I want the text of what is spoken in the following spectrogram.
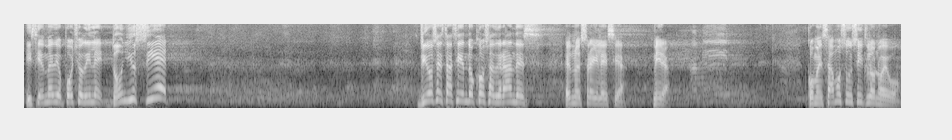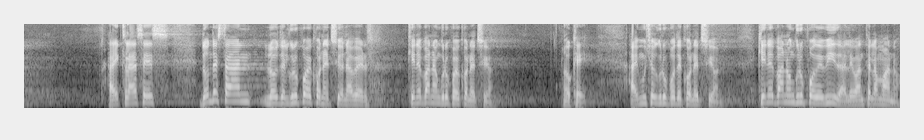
Y si es medio pocho, dile, don't you see it? Dios está haciendo cosas grandes en nuestra iglesia. Mira, comenzamos un ciclo nuevo. Hay clases. ¿Dónde están los del grupo de conexión? A ver, ¿quiénes van a un grupo de conexión? Ok. Hay muchos grupos de conexión. ¿Quiénes van a un grupo de vida? Levante la mano.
